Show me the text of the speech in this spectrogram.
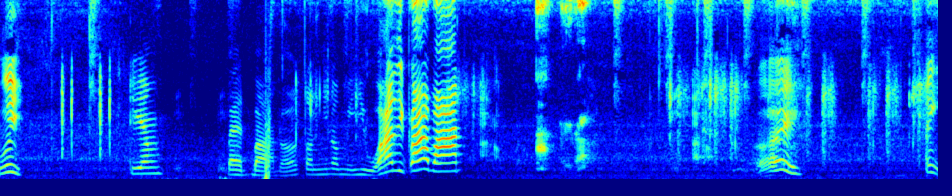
อุ้ยเตียงแปดบาทเหรอ ตอนนี้เรามีอยู่ห้าสิบห้าบาท เอ้ยไอ้ย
